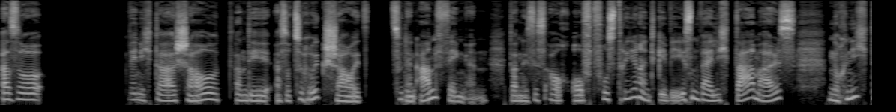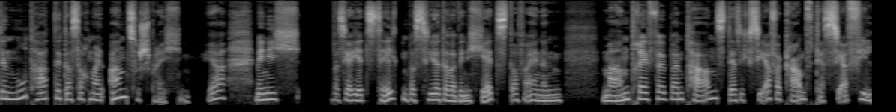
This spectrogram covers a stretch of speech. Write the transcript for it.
Also wenn ich da schaue an die, also zurückschaue zu den Anfängen, dann ist es auch oft frustrierend gewesen, weil ich damals noch nicht den Mut hatte, das auch mal anzusprechen. Ja, wenn ich, was ja jetzt selten passiert, aber wenn ich jetzt auf einen Mann treffe beim Tanz, der sich sehr verkrampft, der sehr viel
